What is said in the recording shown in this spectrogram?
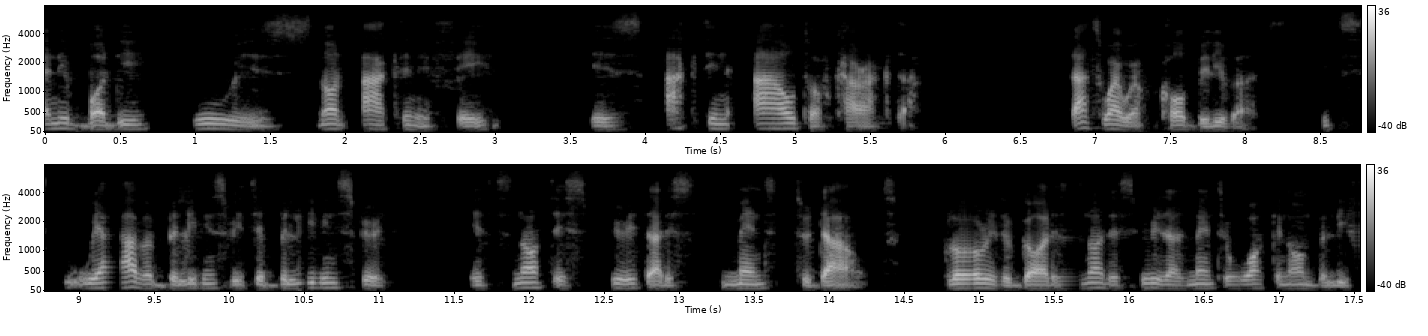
anybody who is not acting in faith is acting out of character. That's why we're called believers. It's we have a believing spirit, a believing spirit. It's not a spirit that is meant to doubt. Glory to God. It's not a spirit that's meant to walk in unbelief.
